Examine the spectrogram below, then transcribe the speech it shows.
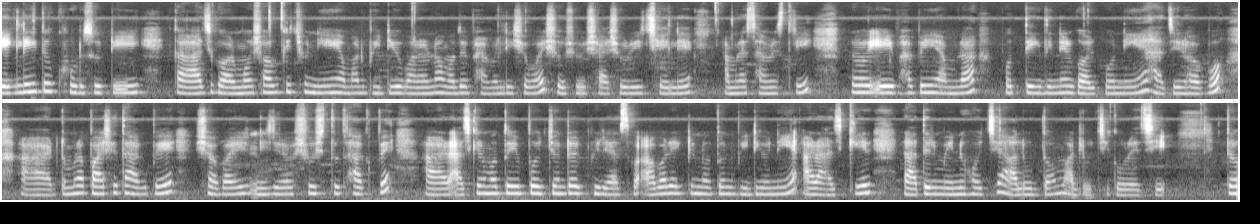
দেখলেই তো খুরসুটি, কাজ, কর্ম সব কিছু নিয়ে আমার ভিডিও বানানো আমাদের ফ্যামিলি সবাই, শ্বশুর, শাশুড়ি, ছেলে, আমরা স্বামী, স্ত্রী। তো এইভাবেই আমরা প্রত্যেক দিনের গল্প নিয়ে হাজির হব। আর তোমরা পাশে থাকবে, সবাই নিজেরা সুস্থ থাকবে। আর আজকের মতো এই পর্যন্ত ফিরে আসব আবার একটি নতুন ভিডিও নিয়ে। আর আজকের রাতের মেনু হচ্ছে আলুর দম আর লুচি করেছি। তো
